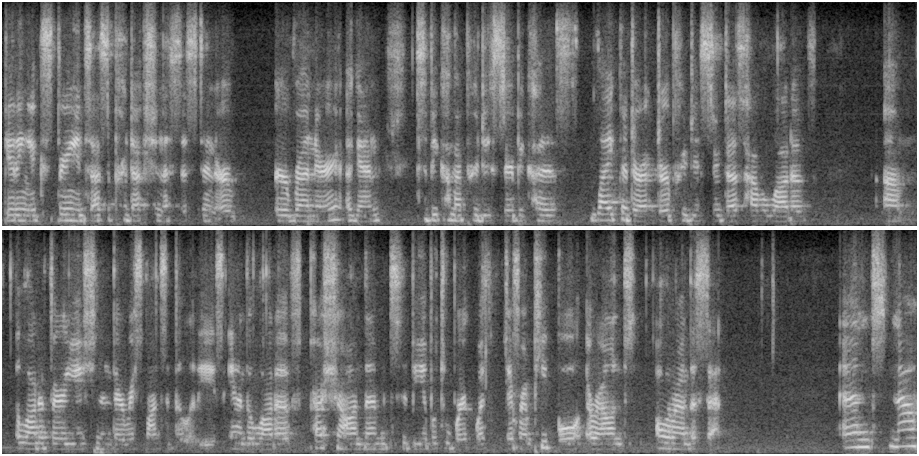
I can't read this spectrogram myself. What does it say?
getting experience as a production assistant or or runner again to become a producer because like a director a producer does have a lot of um, a lot of variation in their responsibilities and a lot of pressure on them to be able to work with different people around all around the set and now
